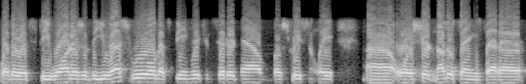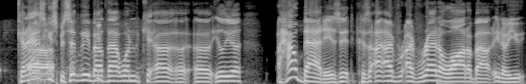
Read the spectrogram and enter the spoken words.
whether it's the waters of the U.S. rule that's being reconsidered now most recently, uh, or certain other things that are Can I ask uh, you specifically about that one, uh, uh, uh, Ilya? How bad is it? Because I've I've read a lot about you know you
